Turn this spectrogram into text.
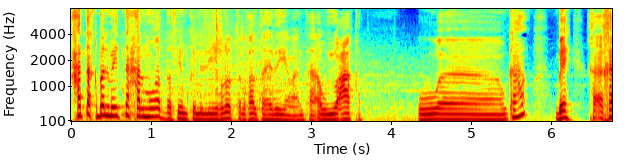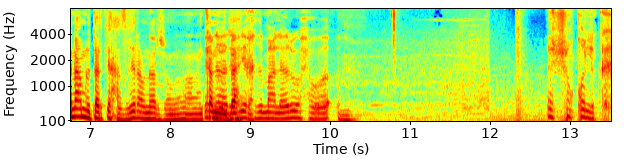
حتى قبل ما يتنحى الموظف يمكن اللي يغلط الغلطة هذه معناتها أو يعاقب. و... وكهو. به خلينا نعملوا ترتيحة صغيرة ونرجع نكملوا البهجه يخدم على روحه. إيش نقول لك؟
